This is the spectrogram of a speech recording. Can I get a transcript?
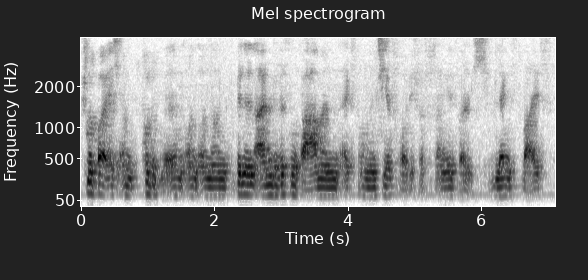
schnupper ich und, äh, und, und, und bin in einem gewissen Rahmen experimentierfreudig, was es angeht, weil ich längst weiß,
